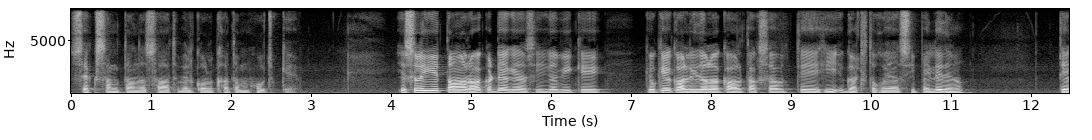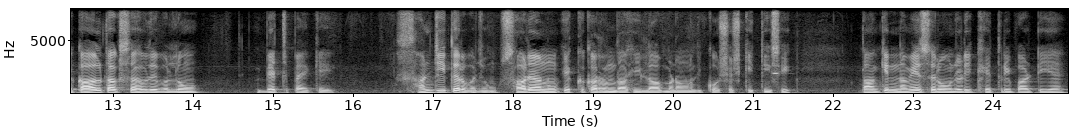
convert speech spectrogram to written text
ਸਿੱਖ ਸੰਗਤਾਂ ਦਾ ਸਾਥ ਬਿਲਕੁਲ ਖਤਮ ਹੋ ਚੁੱਕਿਆ ਹੈ। ਇਸ ਲਈ ਇਹ ਤਾਂ ਰਾਹ ਕੱਢਿਆ ਗਿਆ ਸੀਗਾ ਵੀ ਕਿ ਕਿਉਂਕਿ ਅਕਾਲੀ ਦਲ ਅਕਾਲ ਤਖਤ ਸਾਹਿਬ ਤੇ ਹੀ ਗਠਿਤ ਹੋਇਆ ਸੀ ਪਹਿਲੇ ਦਿਨ, ਤੇ ਅਕਾਲ ਤਖਤ ਸਾਹਿਬ ਦੇ ਵੱਲੋਂ ਵਿੱਚ ਪੈ ਕੇ ਸਾਂਝੀ ਧਿਰ ਵਜੋਂ ਸਾਰਿਆਂ ਨੂੰ ਇੱਕ ਕਰਨ ਦਾ ਹੀਲਾ ਬਣਾਉਣ ਦੀ ਕੋਸ਼ਿਸ਼ ਕੀਤੀ ਸੀ, ਤਾਂ ਕਿ ਨਵੇਂ ਸਿਰੋਂ ਜਿਹੜੀ ਖੇਤਰੀ ਪਾਰਟੀ ਹੈ,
